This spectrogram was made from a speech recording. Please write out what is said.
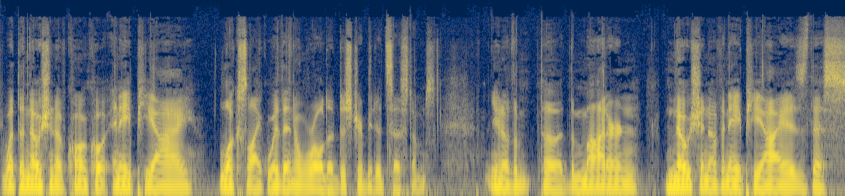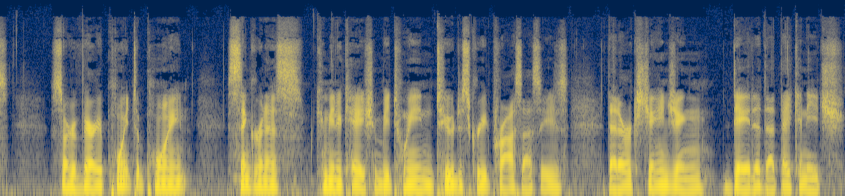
what the notion of quote unquote an API looks like within a world of distributed systems. You know, the the the modern notion of an API is this sort of very point to point synchronous communication between two discrete processes that are exchanging data that they can each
